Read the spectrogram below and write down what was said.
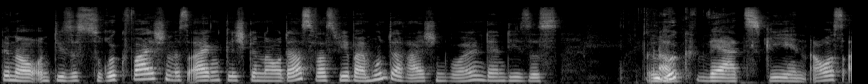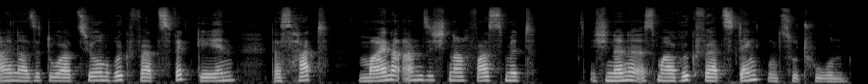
Genau, und dieses Zurückweichen ist eigentlich genau das, was wir beim Hund erreichen wollen, denn dieses genau. Rückwärtsgehen aus einer Situation rückwärts weggehen, das hat meiner Ansicht nach was mit ich nenne es mal Rückwärtsdenken zu tun.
